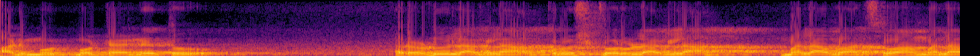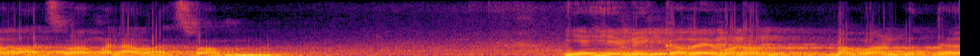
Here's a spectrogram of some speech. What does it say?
आणि मोठमोठ्याने तो रडू लागला आक्रोश करू लागला मला वाचवा मला वाचवा मला वाचवा म्हणून. येही भिक्खवे म्हणून भगवान बुद्ध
